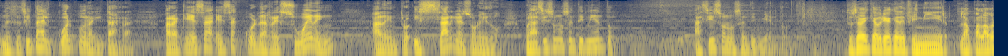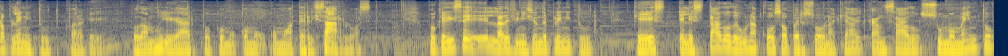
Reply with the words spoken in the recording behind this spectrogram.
necesitas el cuerpo de la guitarra para que esa, esas cuerdas resuenen adentro y salga el sonido. Pues así son los sentimientos. Así son los sentimientos. Tú sabes que habría que definir la palabra plenitud para que podamos llegar, por como, como, como aterrizarlo así. Porque dice la definición de plenitud que es el estado de una cosa o persona que ha alcanzado su momento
